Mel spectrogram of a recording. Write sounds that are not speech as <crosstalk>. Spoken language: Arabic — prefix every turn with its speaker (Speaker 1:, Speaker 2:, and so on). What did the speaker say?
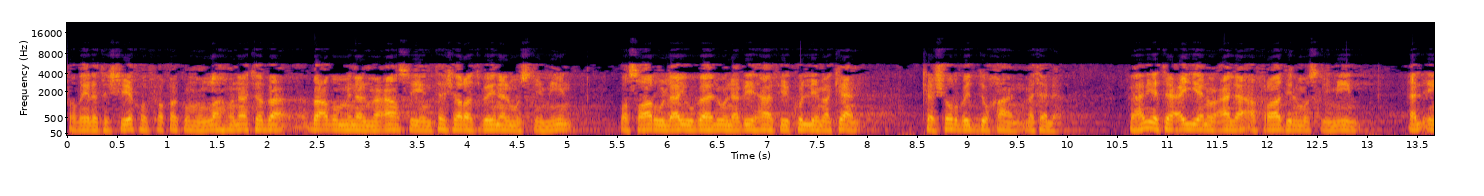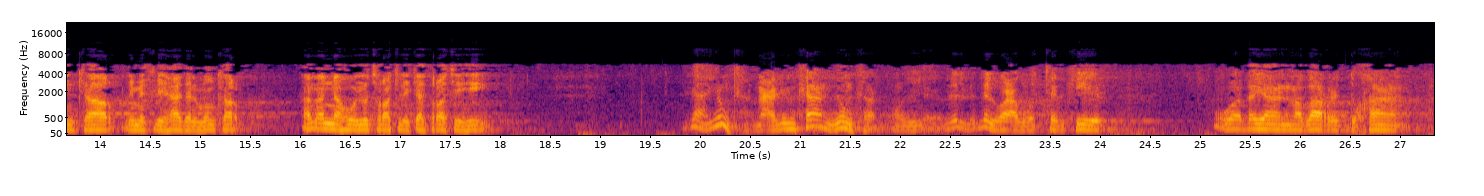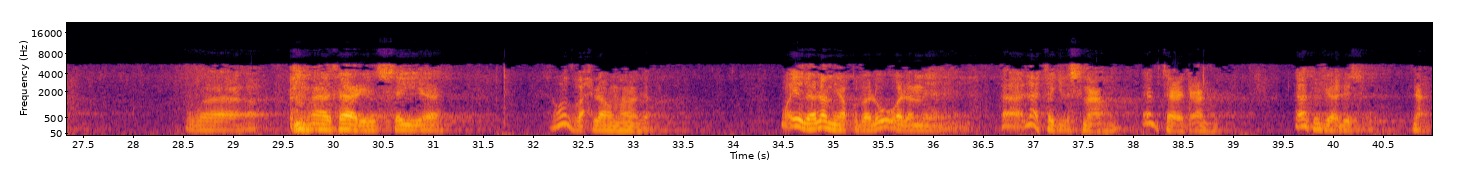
Speaker 1: فضيلة الشيخ وفقكم الله هناك بعض من المعاصي انتشرت بين المسلمين وصاروا لا يبالون بها في كل مكان كشرب الدخان مثلا. فهل يتعين على أفراد المسلمين الإنكار لمثل هذا المنكر أم أنه يترك لكثرته؟
Speaker 2: لا ينكر مع الإمكان ينكر بالوعظ والتذكير وبيان مضار الدخان <clears throat> وآثاره السيئة. وضح لهم هذا. وإذا لم يقبلوا ولم لا تجلس معهم ابتعد عنهم. لا تجالسهم. نعم.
